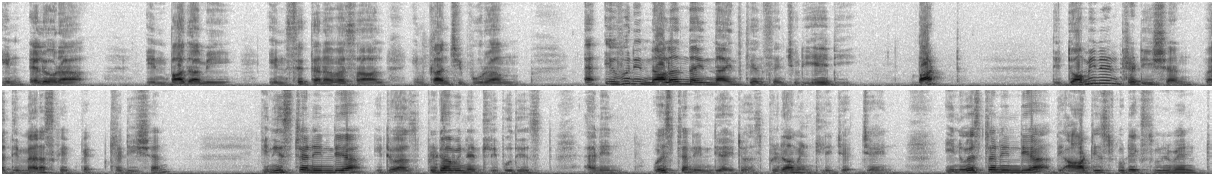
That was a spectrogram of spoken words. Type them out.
in Ellora, in Badami, in Sitanavasal, in Kanchipuram, Uh, even in Nalanda in 9th, 10th century AD. But the dominant tradition was the manuscript tradition. In eastern India, it was predominantly Buddhist, and in western India, it was predominantly Jain. In western India, the artist could experiment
